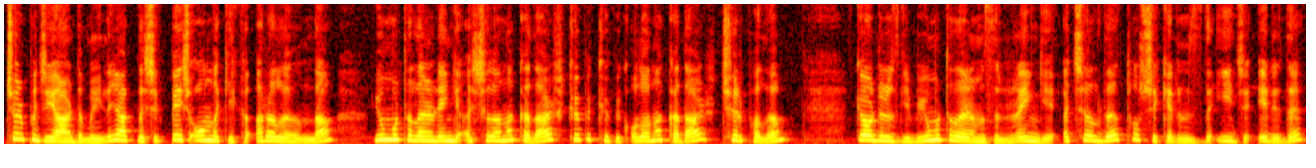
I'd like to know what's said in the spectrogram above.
Çırpıcı yardımıyla yaklaşık 5-10 dakika aralığında yumurtaların rengi açılana kadar, köpük köpük olana kadar çırpalım. Gördüğünüz gibi yumurtalarımızın rengi açıldı. Toz şekerimiz de iyice eridi.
